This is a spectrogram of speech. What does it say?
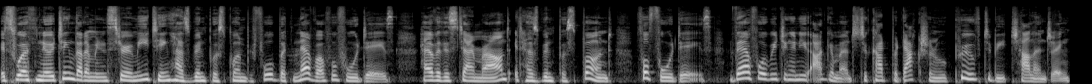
It's worth noting that a ministerial meeting has been postponed before, but never for four days. However, this time round, it has been postponed for four days. Therefore, reaching a new agreement to cut production will prove to be challenging.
